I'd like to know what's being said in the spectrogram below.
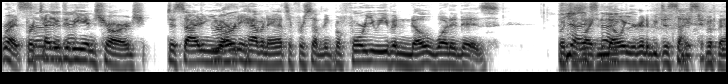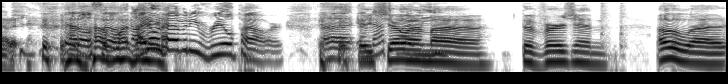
Right, So pretending to be in charge, deciding you Right. already have an answer for something before you even know what it is, but Yeah, just like knowing you're going to be decisive about it. And also, When I don't have any real power. Uh, they and that's show why him we- uh, the version. Oh, uh,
